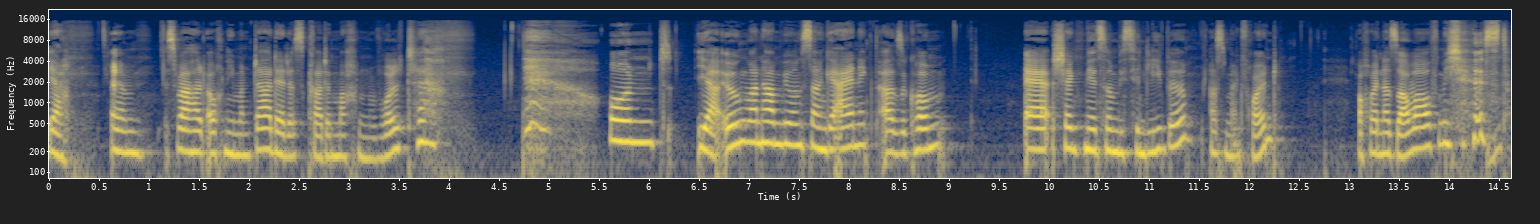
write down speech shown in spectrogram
ja, ähm, es war halt auch niemand da, der das gerade machen wollte. Und ja, irgendwann haben wir uns dann geeinigt, also komm, er schenkt mir jetzt so ein bisschen Liebe, also mein Freund, auch wenn er sauer auf mich ist.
